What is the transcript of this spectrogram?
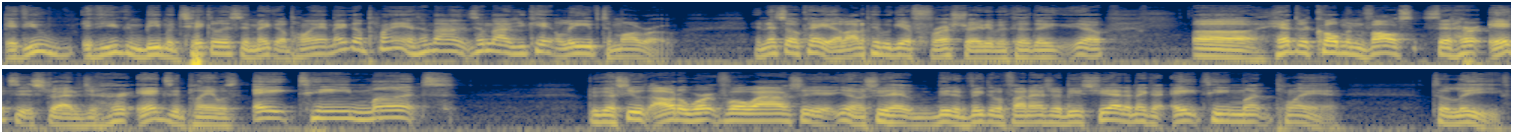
if you if you can be meticulous and make a plan, make a plan. Sometimes sometimes you can't leave tomorrow, and that's okay. A lot of people get frustrated because they, you know, uh, Heather Coleman Voss said her exit strategy, her exit plan was 18 months. because she was out of work for a while. She, you know, she had been a victim of financial abuse. She had to make an 18 month plan to leave.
